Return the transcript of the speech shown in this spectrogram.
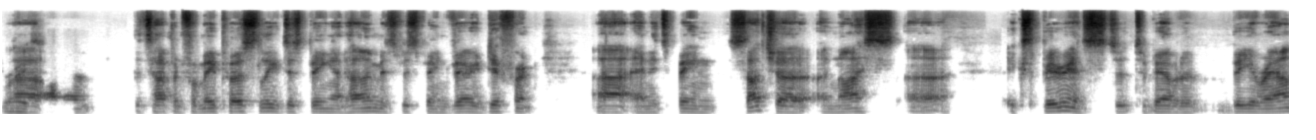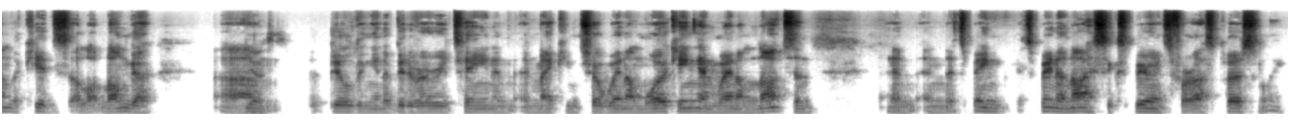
right. Uh, it's happened for me personally. Just being at home, it's just been very different, uh, and it's been such a, a nice uh, experience to, to be able to be around the kids a lot longer, um, yes. building in a bit of a routine and, and making sure when I'm working and when I'm not, and and and it's been it's been a nice experience for us personally.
